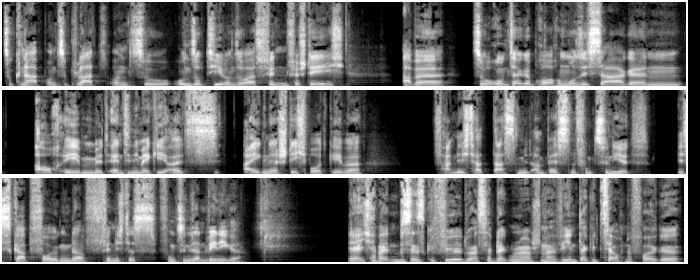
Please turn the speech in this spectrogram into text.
zu knapp und zu platt und zu unsubtil und sowas finden, verstehe ich. Aber so runtergebrochen muss ich sagen, auch eben mit Anthony Mackie als eigener Stichwortgeber, fand ich, hat das mit am besten funktioniert. Es gab Folgen, da finde ich, das funktioniert dann weniger. Ja, ich habe halt ein bisschen das Gefühl, du hast ja Black Mirror schon erwähnt, da gibt's ja auch eine Folge,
